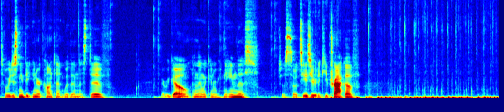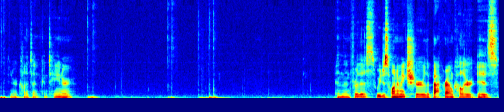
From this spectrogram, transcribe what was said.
So we just need the inner content within this div. There we go. And then we can rename this just so it's easier to keep track of. Inner content container. And then for this, we just want to make sure the background color is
